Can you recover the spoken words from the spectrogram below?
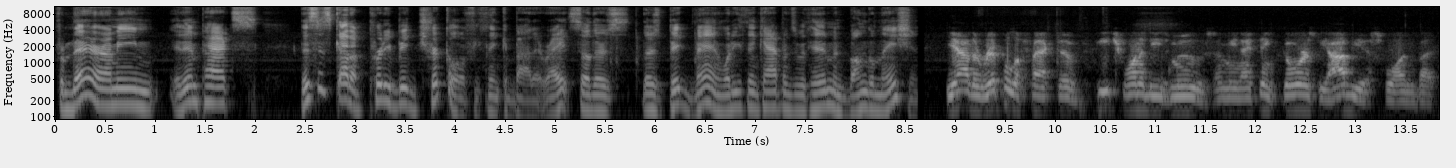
From there, I mean, it impacts. This has got a pretty big trickle if you think about it, right? So there's there's Big Ben. What do you think happens with him and Bungle Nation? Yeah, the ripple effect of each one of these moves. I mean, I think Gore's the obvious one, but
